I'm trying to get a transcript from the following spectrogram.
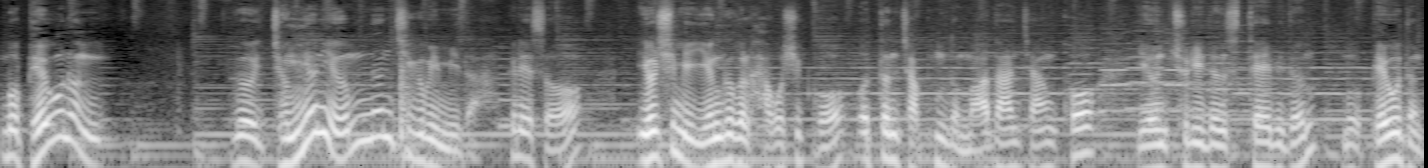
뭐 배우는 그 정년이 없는 직업입니다. 그래서 열심히 연극을 하고 싶고 어떤 작품도 마다하지 않고 연출이든 스텝이든 뭐 배우든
